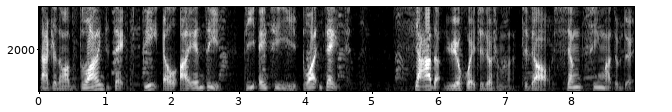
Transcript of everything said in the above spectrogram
大家知道吗？blind date，b l i n d d a t e，blind date。 瞎的约会，这叫什么呢？这叫相亲嘛，对不对？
